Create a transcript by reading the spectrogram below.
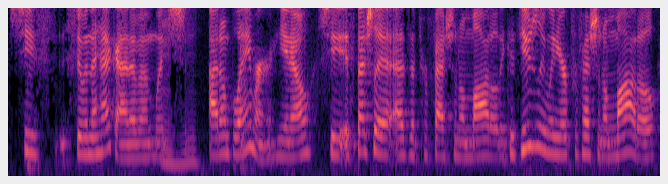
she's suing the heck out of him, which mm-hmm. I don't blame her. You know, she especially as a professional model, because usually when you're a professional model,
